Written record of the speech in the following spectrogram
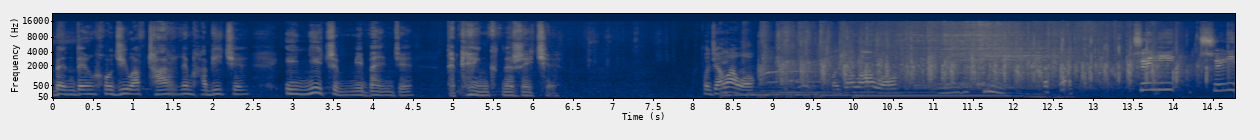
Będę chodziła w czarnym habicie i niczym mi będzie te piękne życie. Podziałało. Podziałało. Czyli, czyli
